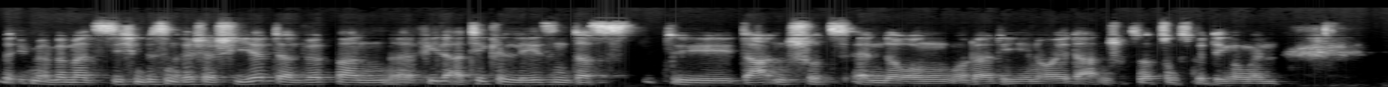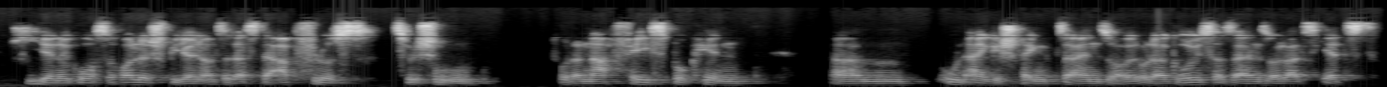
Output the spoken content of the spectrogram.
ich meine, wenn man sich ein bisschen recherchiert, dann wird man äh, viele Artikel lesen, dass die Datenschutzänderungen oder die neue Datenschutznutzungsbedingungen hier eine große Rolle spielen. Also dass der Abfluss zwischen oder nach Facebook hin ähm, uneingeschränkt sein soll oder größer sein soll als jetzt.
